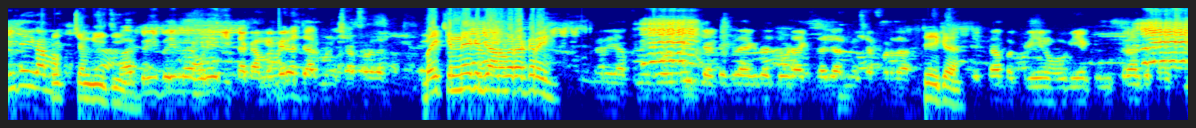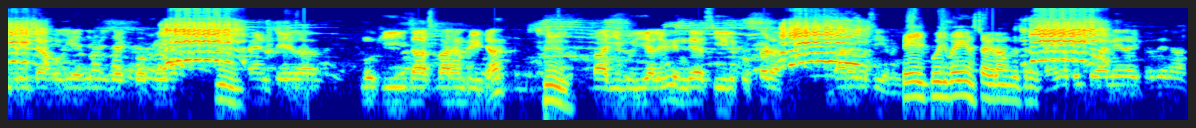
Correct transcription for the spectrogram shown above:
ਵੀ ਤੇ ਹੀ ਕੰਮ ਤੇ ਚੰਗੀ ਚੀਜ਼ ਬਾਬਰੀ ਬਈ ਮੈਂ ਹੁਣੇ ਕੀਤਾ ਕੰਮ ਮੇਰਾ ਜਰਮਨ ਸ਼ੈਫਰਡ ਦਾ ਕੰਮ। ਬਾਈ ਕਿੰਨੇ ਕੁ ਜਾਨਵਰ ਆ ਘਰੇ? ਘਰੇ ਆਪਣੇ ਕੋਲ ਕੋਈ ਜੈਟ ਬਲੈਕ ਦਾ ਜੋੜਾ ਇੱਕ ਦਾ ਜਰਮਨ ਸ਼ੈਫਰਡ ਦਾ। ਠੀਕ ਹੈ ਇੱਕ ਤਾਂ ਬੱਕਰੀਆਂ ਹੋ ਗਈਆਂ ਕਬੂਤਰਾਂ ਤੇ ਫੈਂਸੀ ਬਰੀਡਾਂ ਹੋ ਗਈਆਂ ਜਿਵੇਂ ਜੈਕ ਹੋ ਗਈ ਹੂੰ। ਪੈਂਟੇਲ ਮੁਖੀ 10 12 ਬਰੀਡਾਂ। ਹੂੰ। ਬਾਜੀ ਬੂਜੀ ਵਾਲੇ ਵੀ ਹੁੰਦੇ ਆ ਸੀਲ ਕੁੱਕੜ। ਸਾਰਾ ਕੁਝ ਹੀ ਹੈ ਬਈ ਪੇਜ ਪੂਜ ਬਾਈ ਇੰਸਟਾਗ੍ਰam ਦੇ ਤਰਫ ਹੈਗਾ ਕੋਈ ਜਵਾਨੇ ਰਾਈਟਰ ਦੇ ਨਾਲ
